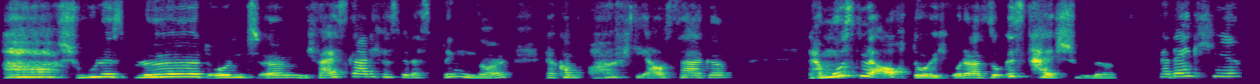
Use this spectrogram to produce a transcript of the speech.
ah, Schule ist blöd und ähm, ich weiß gar nicht, was mir das bringen soll. Da kommt häufig die Aussage, da mussten wir auch durch oder so ist halt Schule. Da denke ich mir,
